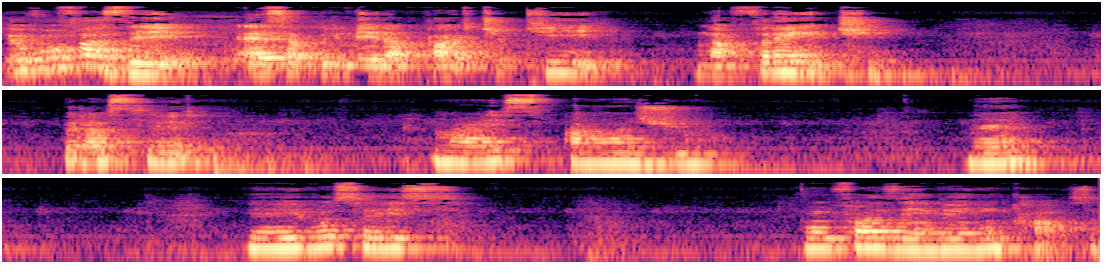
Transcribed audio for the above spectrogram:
Eu vou fazer essa primeira parte aqui na frente para ser mais ágil, né? E aí vocês vão fazendo aí em casa.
